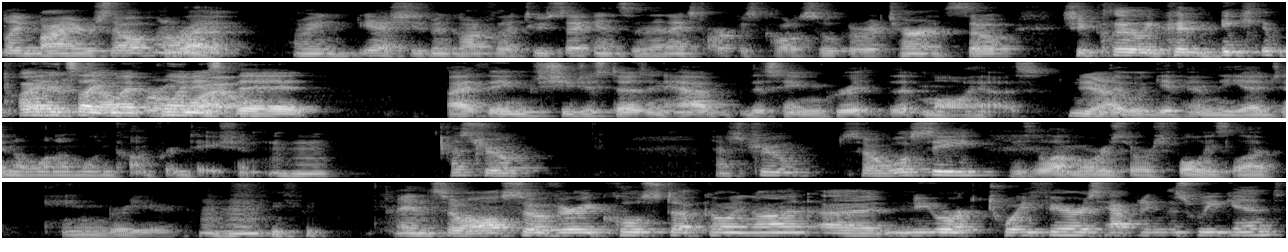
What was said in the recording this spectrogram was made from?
like by herself and all Right. that. I mean, yeah, she's been gone for like two seconds, and the next arc is called Ahsoka Returns, so she clearly couldn't make it by Well, it's like my point is that I think she just doesn't have the same grit that Maul has. Yeah. That would give him the edge in a one-on-one confrontation. hmm That's true. That's true. So we'll see. He's a lot more resourceful. He's a lot angrier. hmm And so, also very cool stuff going on. Uh, New York Toy Fair is happening this weekend,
